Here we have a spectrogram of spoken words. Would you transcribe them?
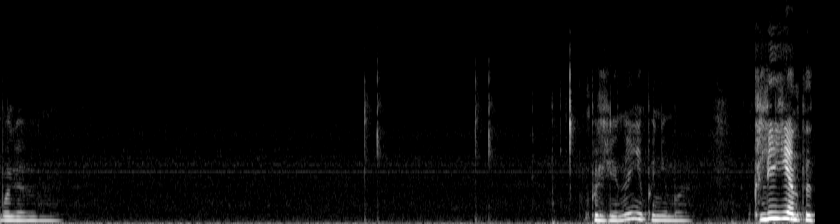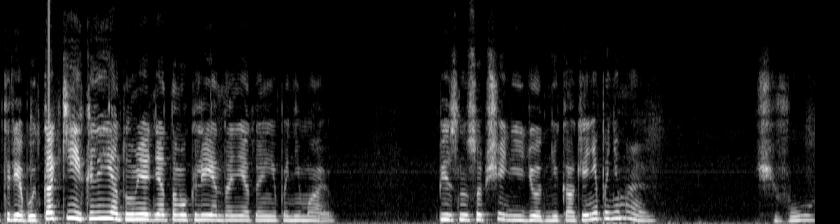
Блин. Блин, я не понимаю. Клиенты требуют. Какие клиенты? У меня ни одного клиента нет, я не понимаю. Бизнес вообще не идет никак. Я не понимаю. Чего?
